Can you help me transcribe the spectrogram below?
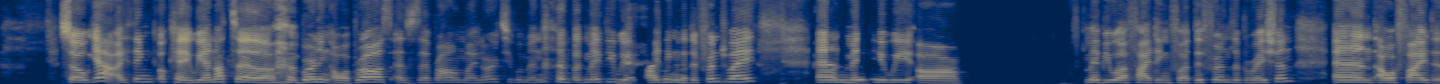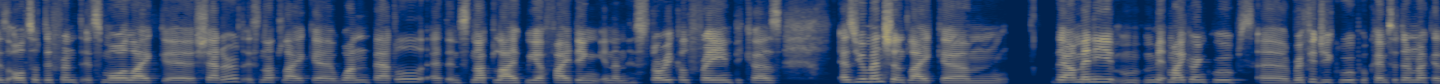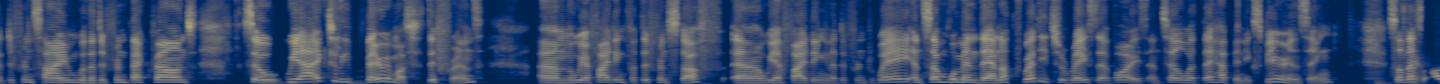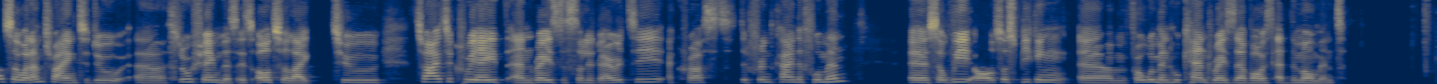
so yeah i think okay we are not uh, burning our bras as the brown minority women but maybe we are fighting in a different way and mm. maybe we are maybe we are fighting for a different liberation and our fight is also different. It's more like uh, shattered. It's not like uh, one battle. And it's not like we are fighting in an historical frame because as you mentioned like um, there are many m- migrant groups uh, refugee group who came to denmark at a different time with a different background. So mm. we are actually very much different um, we are fighting for different stuff. Uh, we are fighting in a different way. And some women, they are not ready to raise their voice and tell what they have been experiencing. So that's yeah. also what I'm trying to do uh, through Shameless. It's also like to try to create and raise the solidarity across different kind of women. Uh, so we are also speaking um, for women who can't raise their voice at the moment.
